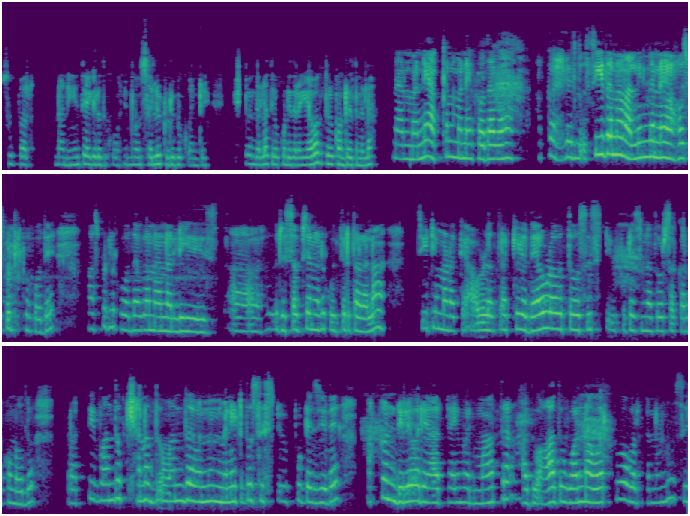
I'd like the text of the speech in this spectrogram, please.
super. ನಾನು ಹೆಂಡತಿ ಆಗಿರೋದಕ್ಕೂ ನಿಮ್ಗೊಂದು ಸಲ್ಯೂಟ್ ಹೊಡಿಬೇಕು ಅನ್ರಿ. ಇಷ್ಟೊಂದೆಲ್ಲ ತಿಳ್ಕೊಂಡಿದ್ದಾರೆ? ಯಾವಾಗ ತಿಳ್ಕೊಂಡ್ರಿ ಇದನ್ನೆಲ್ಲ ನಾನು ಮೊನ್ನೆ ಅಕ್ಕನ ಮನೆಗೆ ಹೋದಾಗ ಅಕ್ಕ ಹೇಳಿದ್ಲು, ಸೀದಾ ನಾನು ಅಲ್ಲಿಂದನೇ ಹಾಸ್ಪಿಟ್ಲಿಗೆ ಹೋದೆ. ಹಾಸ್ಪಿಟ್ಲಿಗೆ ಹೋದಾಗ ನಾನು ಅಲ್ಲಿ ರಿಸೆಪ್ಷನಲ್ಲಿ ಕೂತಿರ್ತಾಳಲ್ಲ ಚೀಟಿ ಮಾಡೋಕ್ಕೆ ಅವಳ ಹತ್ರ ಕೇಳಿದೆ. ಅವಳು ಅವತ್ತು ಸಿ ಸಿ ಟಿ ವಿ ಫುಟೇಜ್ನ ತೋರ್ಸೋಕೆ ಕರ್ಕೊಂಡು ಹೋದ್ಲು. ಪ್ರತಿಯೊಂದು ಕ್ಷಣದ ಒಂದು ಒಂದೊಂದು ಮಿನಿಟ್ದು ವಿ ಫುಟೇಜ್ ಇದೆ. ಅಕ್ಕನ ಡೆಲಿವರಿ ಆ ಟೈಮಲ್ಲಿ ಮಾತ್ರ ಅದು ಅದು ಒನ್ ಅವರ್ ಟು ಅವರ್ ತನಕ C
